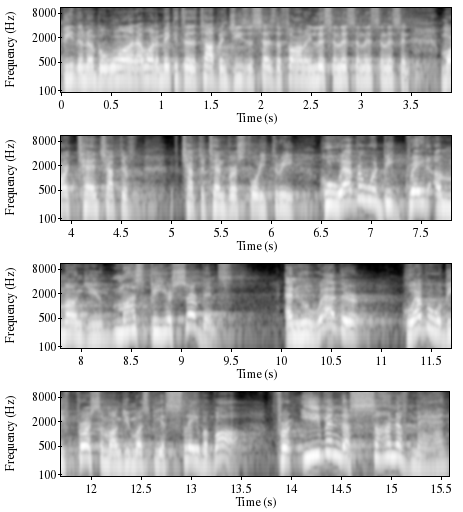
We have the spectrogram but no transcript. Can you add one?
be the number one. I want to make it to the top. And Jesus says the following listen, listen, listen, listen. Mark 10, chapter, chapter 10, verse 43. Whoever would be great among you must be your servant. And whoever, whoever would be first among you must be a slave of all. For even the Son of Man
